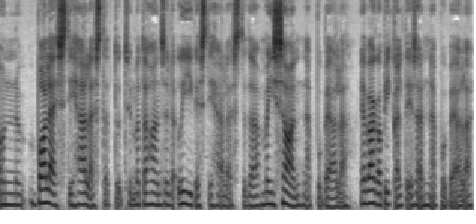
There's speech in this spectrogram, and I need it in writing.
on valesti häälestatud ja ma tahan selle õigesti häälestada, ma ei saanud näppu peale ja väga pikalt ei saanud näppu peale.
